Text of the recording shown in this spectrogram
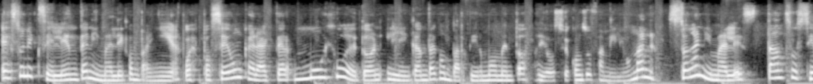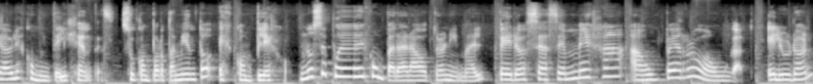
Es un excelente animal de compañía, pues posee un carácter muy juguetón y le encanta compartir momentos de ocio con su familia humana. Son animales tan sociables como inteligentes. Su comportamiento es complejo. No se puede comparar a otro animal, pero se asemeja a un perro o a un gato. El hurón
